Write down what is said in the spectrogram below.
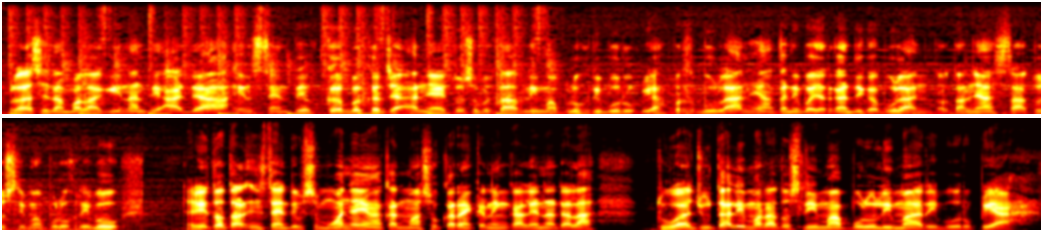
Plus ditambah lagi nanti ada insentif kebekerjaan yaitu sebesar Rp50.000 per bulan yang akan dibayarkan 3 bulan. Totalnya Rp150.000. Jadi total insentif semuanya yang akan masuk ke rekening kalian adalah Rp2.555.000.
